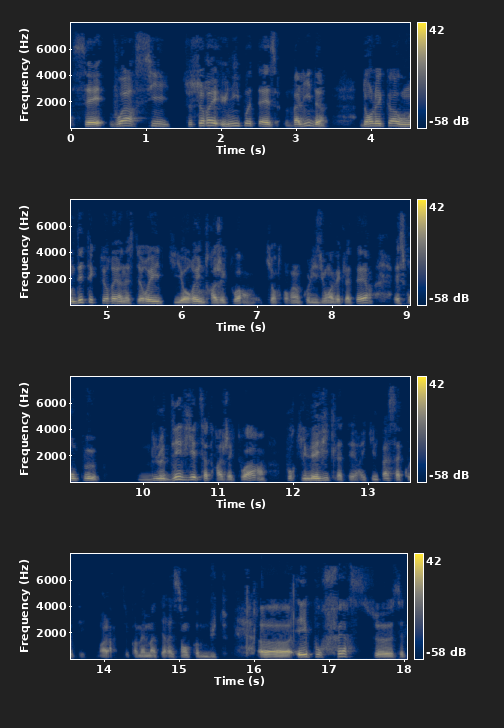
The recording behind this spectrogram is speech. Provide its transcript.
C'est voir si ce serait une hypothèse valide dans le cas où on détecterait un astéroïde qui aurait une trajectoire qui entrerait en collision avec la Terre. Est-ce qu'on peut le dévier de sa trajectoire pour qu'il évite la Terre et qu'il passe à côté. Voilà, c'est quand même intéressant comme but. Euh, et pour faire ce, cette,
